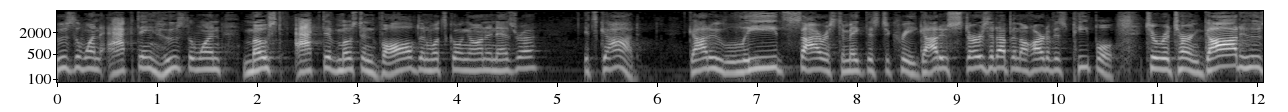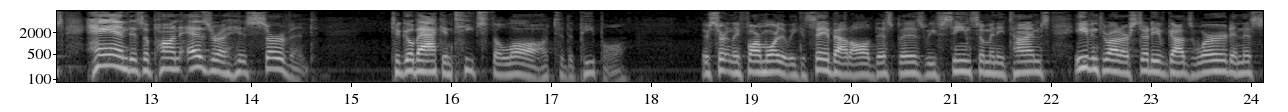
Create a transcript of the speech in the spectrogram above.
Who's the one acting? Who's the one most active, most involved in what's going on in Ezra? It's God. God who leads Cyrus to make this decree. God who stirs it up in the heart of his people to return. God whose hand is upon Ezra, his servant, to go back and teach the law to the people. There's certainly far more that we could say about all of this, but as we've seen so many times, even throughout our study of God's Word and this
